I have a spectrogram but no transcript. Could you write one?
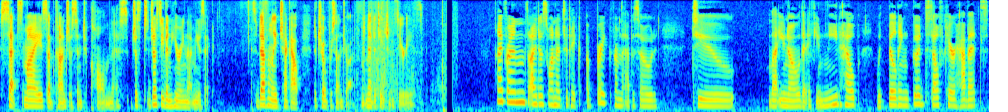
sets my subconscious into calmness. Just just even hearing that music. So definitely check out the Chopra Center meditation series. Hi, friends. I just wanted to take a break from the episode to let you know that if you need help with building good self care habits,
